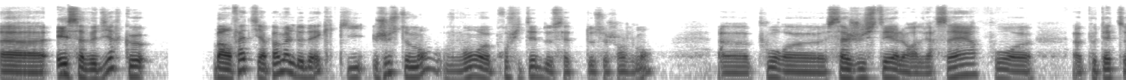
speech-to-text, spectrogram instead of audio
Euh, et ça veut dire que, bah en fait, il y a pas mal de decks qui justement vont profiter de, cette, de ce changement pour s'ajuster à leur adversaire, pour peut-être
